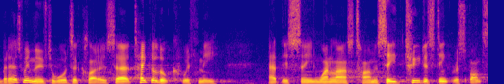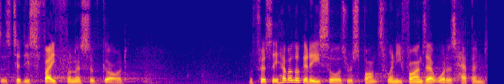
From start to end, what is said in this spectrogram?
But as we move towards a close, uh, take a look with me at this scene one last time and see two distinct responses to this faithfulness of God. Well, firstly, have a look at Esau's response when he finds out what has happened.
